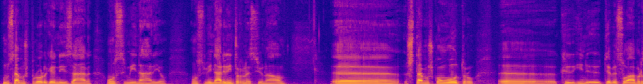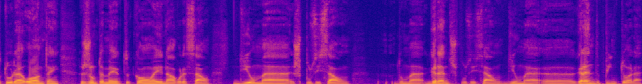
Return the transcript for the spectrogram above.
começamos por organizar um seminário, um seminário internacional. estamos com outro que teve a sua abertura ontem, juntamente com a inauguração de uma exposição de uma grande exposição de uma uh, grande pintora,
